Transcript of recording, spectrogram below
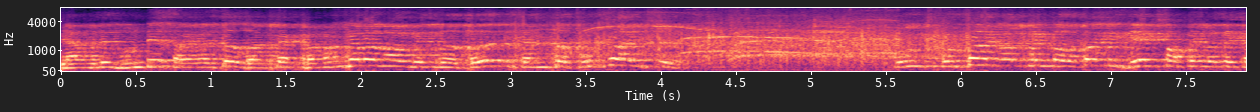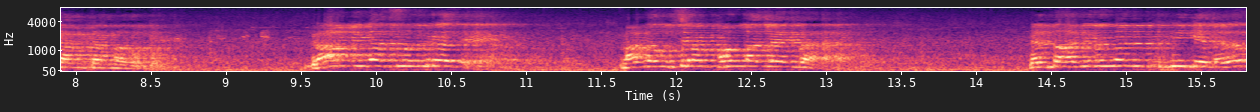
त्यामध्ये मुंडे साहेबांचं वरच्या क्रमांकाला नाव घेतलं होतं की त्यांचं पुढचं आयुष्य. पुढचा कालखंड होता की देश पातळीवर ते काम करणार होते. ग्राम विकास मंत्री होते. माझा उशिरा फोन लागला एकदा. त्यांचं अभिनंदन मी केलं.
